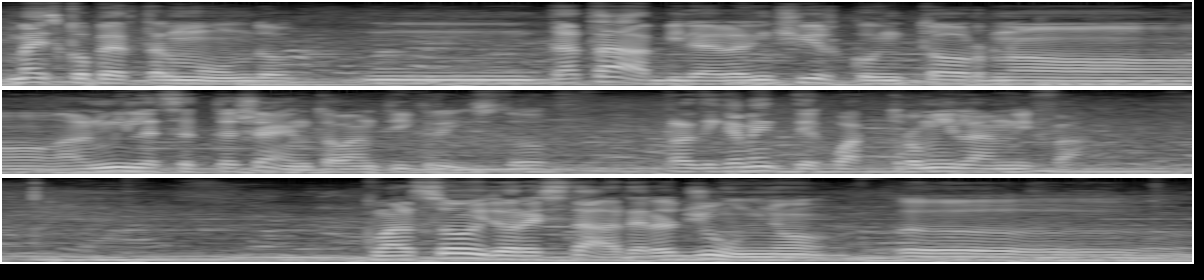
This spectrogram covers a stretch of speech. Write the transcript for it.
mai scoperta al mondo, mm, databile all'incirca intorno al 1700 a.C., praticamente 4000 anni fa. Come al solito era estate, era giugno, eh,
